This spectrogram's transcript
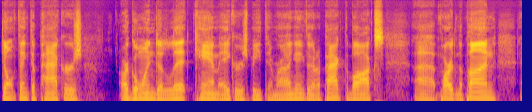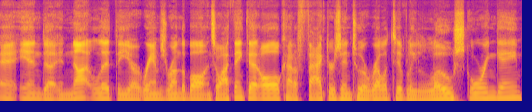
don't think the Packers – are going to let Cam Akers beat them, right? I think they're going to pack the box, uh, pardon the pun, and uh, and not let the uh, Rams run the ball. And so I think that all kind of factors into a relatively low scoring game.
